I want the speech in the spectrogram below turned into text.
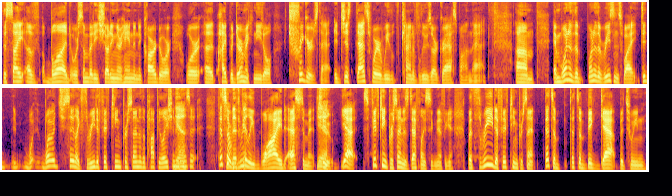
the sight of blood or somebody shutting their hand in a car door or a hypodermic needle triggers that. It just that's where we kind of lose our grasp on that. Um, and one of the one of the reasons why did what, what would you say like three to fifteen percent of the population Yeah. has it? That's a really wide estimate too. Yeah, fifteen percent is definitely significant, but three to fifteen percent that's a that's a big gap between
